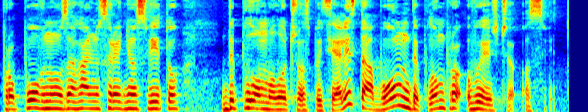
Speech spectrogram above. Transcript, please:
про повну загальну середню освіту, диплом молодшого спеціаліста або диплом про вищу освіту.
